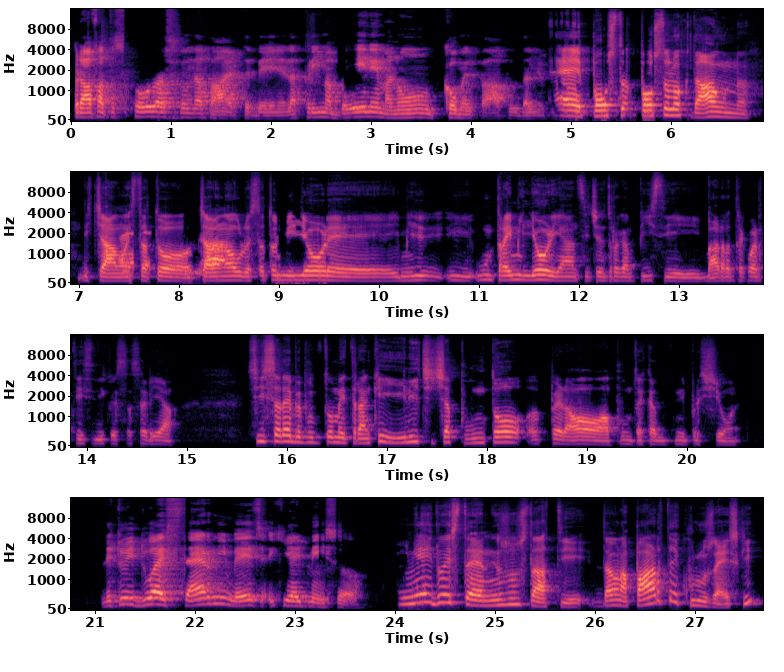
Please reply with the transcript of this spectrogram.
però ha fatto solo la seconda parte bene, la prima bene, ma non come il Papu. Dal mio eh, post, post lockdown, diciamo, eh, è stato Cialanoglu è stato il migliore, il, un tra i migliori, anzi, centrocampisti barra trequartisti di questa Serie A. Si sarebbe potuto mettere anche Ilicic, appunto, però appunto è caduto in pressione. Dei tuoi due esterni invece, chi hai messo? I miei due esterni sono stati da una parte Kuluseschi,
